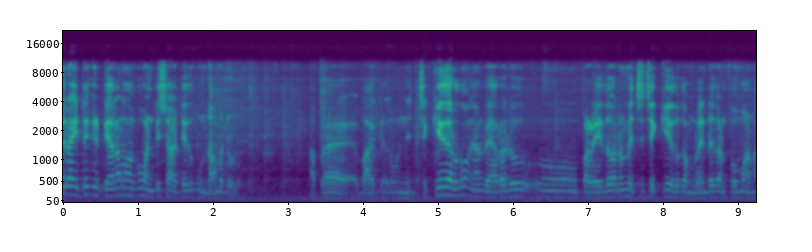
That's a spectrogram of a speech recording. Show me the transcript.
ഒരു ഐറ്റം കിട്ടിയാലാണ് നമുക്ക് വണ്ടി സ്റ്റാർട്ട് ചെയ്ത് കൊണ്ടുപോകാൻ പറ്റുള്ളൂ. അപ്പോൾ ബാക്കി ചെക്ക് ചെയ്തായിരുന്നു ഞാൻ വേറൊരു പഴയത് ഒരെണ്ണം വെച്ച് ചെക്ക് ചെയ്തു. കംപ്ലൈന്റ് കൺഫേം ആണ്.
